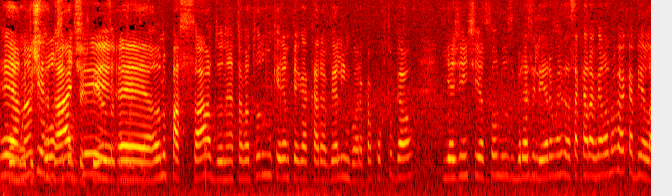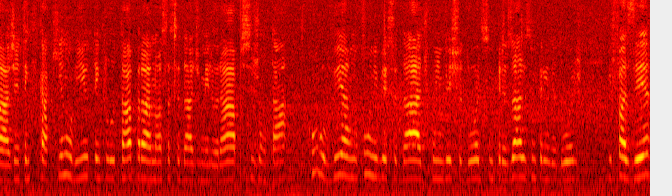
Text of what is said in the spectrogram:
É, com muito na esforço, verdade, com certeza. Com é, muito... ano passado, né, tava todo mundo querendo pegar a caravela e ir embora para Portugal. E a gente ia sou luz brasileira, mas essa caravela não vai caber lá. A gente tem que ficar aqui no Rio, tem que lutar para a nossa cidade melhorar, para se juntar com o governo, com a universidade, com investidores, empresários, empreendedores e fazer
